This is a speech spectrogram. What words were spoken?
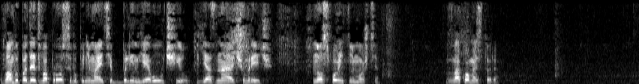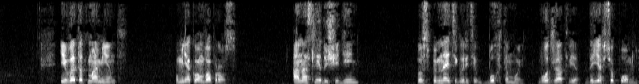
вам выпадает вопрос, и вы понимаете, блин, я его учил, я знаю, о чем речь, но вспомнить не можете. Знакомая история? И в этот момент у меня к вам вопрос. А на следующий день вы вспоминаете говорите, бог ты мой, вот же ответ. Да я все помню.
